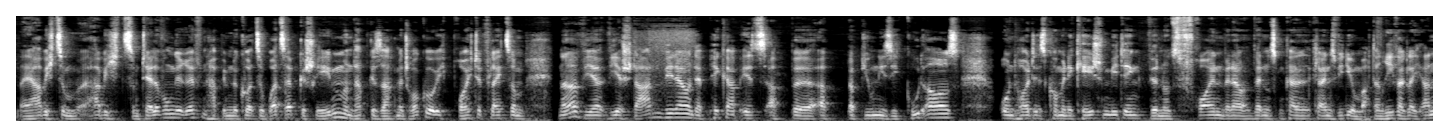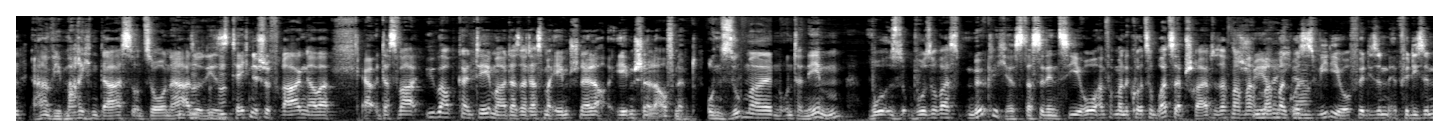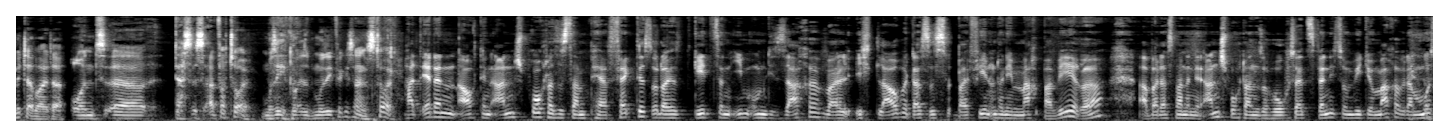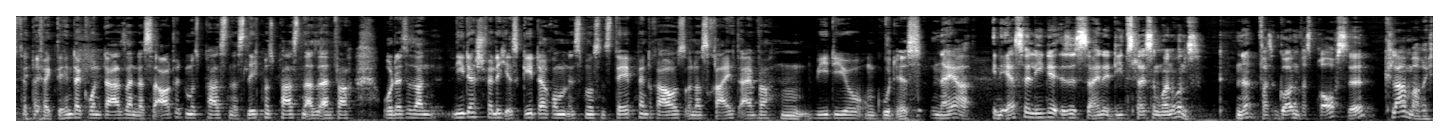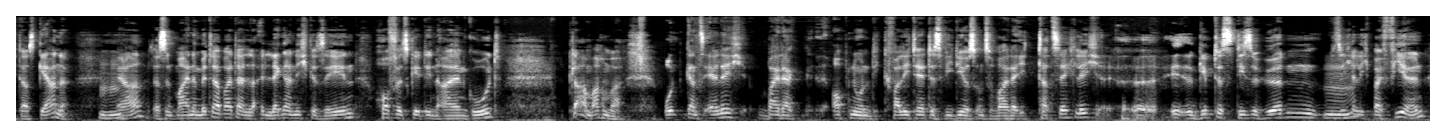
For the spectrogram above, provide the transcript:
Naja, habe ich zum, habe ich zum Telefon gegriffen, habe ihm eine kurze WhatsApp geschrieben und habe gesagt, mit Rocco, ich bräuchte vielleicht zum, na, wir, wir starten wieder und der Pickup ist ab, äh, ab, ab Juni sieht gut aus und heute ist Communication Meeting. Würden uns freuen, wenn er, wenn uns ein kleines Video macht. Dann rief er gleich an, ja, wie mache ich denn das und so, ne? Also mhm, dieses technische Fragen, aber ja, das war überhaupt kein Thema, dass er das mal eben schnell, eben schnell aufnimmt. Und such mal ein Unternehmen, wo, wo sowas möglich ist, dass du den CEO einfach mal eine kurze WhatsApp schreibst und sagst, mach, mal, mach mal ein kurzes ja. Video für diese, für diese Mitarbeiter. Und äh, das ist einfach toll. Muss ich, muss ich wirklich sagen, ist toll. Hat er denn auch den Anspruch, dass es dann perfekt ist oder geht es dann ihm um die Sache? Weil ich glaube, dass es bei vielen Unternehmen machbar wäre, aber dass man dann den Anspruch dann so hoch setzt, wenn ich so ein Video mache, dann muss der perfekte Hintergrund da sein, das Outfit muss passen, das Licht muss passen, also einfach, oder ist es dann niederschwellig, es geht darum, es muss ein Statement raus und das reicht einfach ein Video und gut ist? Naja, in erster Linie ist es seine Dienstleistung an uns. Ne? Was, Gordon, was brauchst du? Klar mache ich das, gerne. Mhm. Ja, das sind meine Mitarbeiter länger nicht gesehen, hoffe, es geht ihnen allen gut. Klar, machen wir. Und ganz ehrlich, bei der, ob nun die Qualität des Videos und so weiter, ich, tatsächlich äh, gibt es diese Hürden mhm. sicherlich bei vielen.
